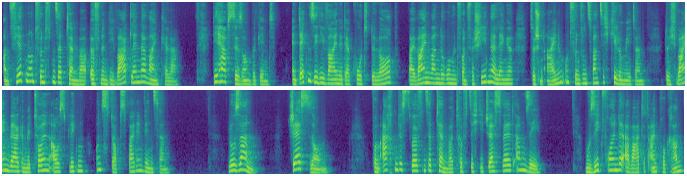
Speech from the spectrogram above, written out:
Am 4. und 5. September öffnen die Wartländer Weinkeller. Die Herbstsaison beginnt. Entdecken Sie die Weine der Côte de l'Orbe bei Weinwanderungen von verschiedener Länge zwischen einem und 25 Kilometern durch Weinberge mit tollen Ausblicken und Stops bei den Winzern. Lausanne, Jazz Zone. Vom 8. bis 12. September trifft sich die Jazzwelt am See. Musikfreunde erwartet ein Programm,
